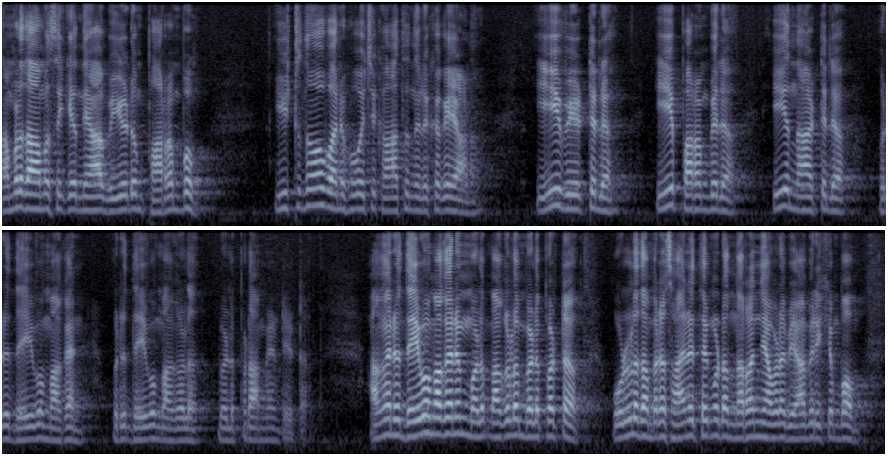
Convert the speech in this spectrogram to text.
നമ്മൾ താമസിക്കുന്ന ആ വീടും പറമ്പും ഈട്ടുനോവ് അനുഭവിച്ച് കാത്തു നിൽക്കുകയാണ്. ഈ വീട്ടിൽ ഈ പറമ്പിൽ ഈ നാട്ടിൽ ഒരു ദൈവമകൻ ഒരു ദൈവമകൾ വെളിപ്പെടാൻ വേണ്ടിയിട്ട്. അങ്ങനെ ദൈവമകനും മകളും വെളിപ്പെട്ട് ഉള്ളു തമ്മിലെ സാന്നിധ്യം കൊണ്ട് നിറഞ്ഞ് അവിടെ വ്യാപരിക്കുമ്പം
